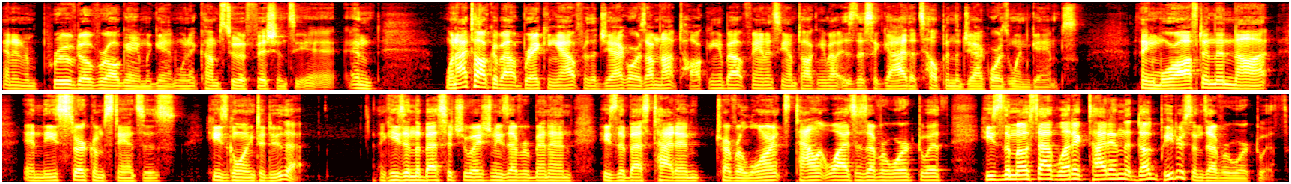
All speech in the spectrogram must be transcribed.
and an improved overall game again when it comes to efficiency. And when I talk about breaking out for the Jaguars, I'm not talking about fantasy. I'm talking about is this a guy that's helping the Jaguars win games? I think more often than not, in these circumstances, he's going to do that. I think he's in the best situation he's ever been in. He's the best tight end Trevor Lawrence, talent wise, has ever worked with. He's the most athletic tight end that Doug Pederson's ever worked with.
